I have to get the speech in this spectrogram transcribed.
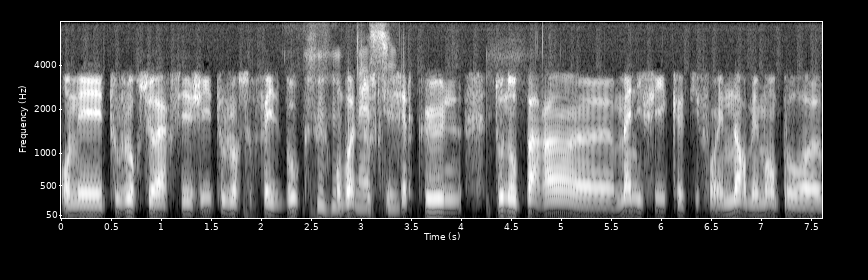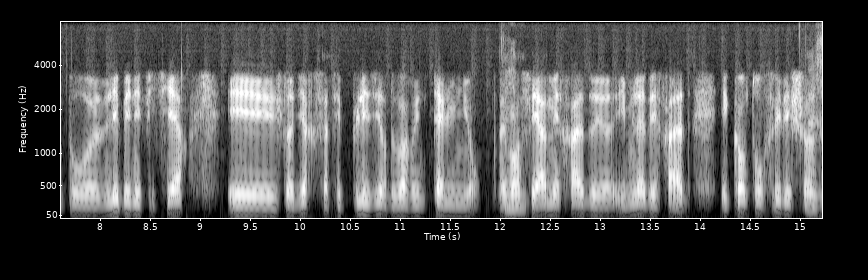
on est toujours sur RCJ, toujours sur Facebook. On voit tout ce qui circule, tous nos parrains euh, magnifiques qui font énormément pour euh, pour les bénéficiaires et je dois dire que ça fait plaisir de voir une telle union. Vraiment, Mm. c'est Amechad, euh, Echad et quand on fait les choses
